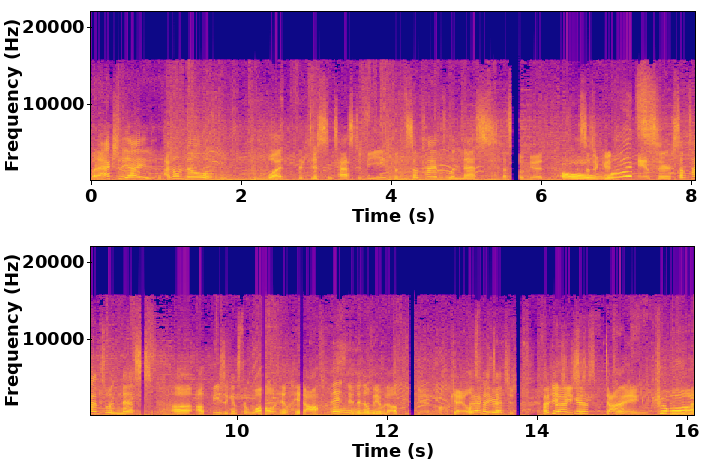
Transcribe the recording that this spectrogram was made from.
but actually, I I don't know what the distance has to be. But sometimes when Ness, that's so good. Oh, That's such a good what? answer. Sometimes when Ness uh, up B's against the wall, he'll hit off of it, and then he'll be able to up again. Okay, let's Back pay here. attention. Here. just dying. Come on!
